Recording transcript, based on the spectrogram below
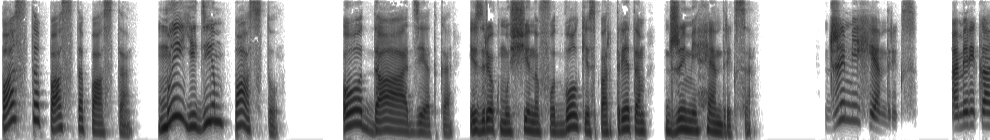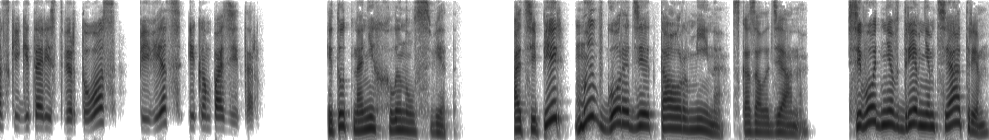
Паста, паста, паста. Мы едим пасту». «О да, детка, изрек мужчина в футболке с портретом Джимми Хендрикса. Джимми Хендрикс. Американский гитарист-виртуоз, певец и композитор. И тут на них хлынул свет. «А теперь мы в городе Таурмина», — сказала Диана. «Сегодня в Древнем театре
